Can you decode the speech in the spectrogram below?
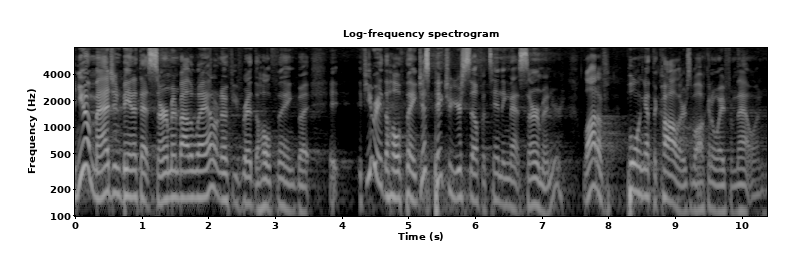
Can you imagine being at that sermon, by the way? I don't know if you've read the whole thing, but it, if you read the whole thing, just picture yourself attending that sermon. You're a lot of pulling at the collars walking away from that one.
